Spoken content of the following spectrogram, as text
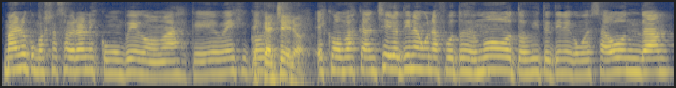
Manu, como ya sabrán, es como un pibe como más que México. Es canchero. Es como más canchero, tiene algunas fotos de motos, viste, tiene como esa onda.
